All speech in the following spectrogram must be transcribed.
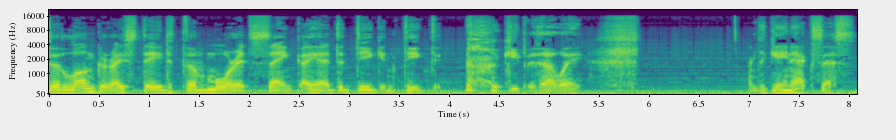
the longer I stayed, the more it sank. I had to dig and dig to keep it that way. And to gain access.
